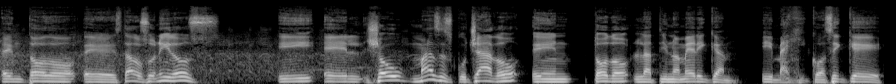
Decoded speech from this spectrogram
en todo eh, Estados Unidos y el show más escuchado en todo Latinoamérica y México. Así que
